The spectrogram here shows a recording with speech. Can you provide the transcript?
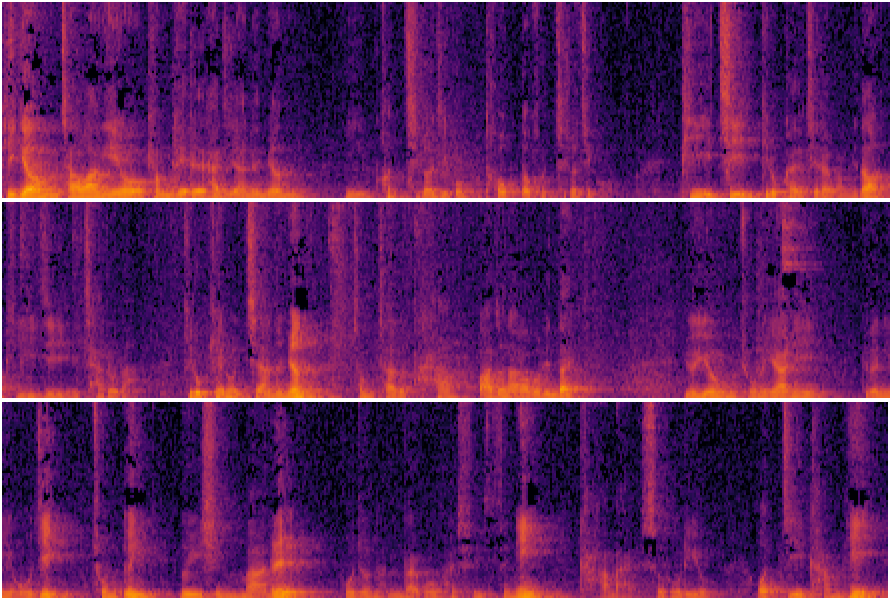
비경 자왕이요 경계를 하지 않으면 이 거칠어지고 더욱더 거칠어지고 비지 기록할지라고 합니다. 비지 자루라 기록해 놓지 않으면 점차로 다 빠져나가 버린다. 유용 촌의 아니 그러니 오직 촌의 의심만을 보존한다고 할 수 있으니 가말 수호리요 어찌 감히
